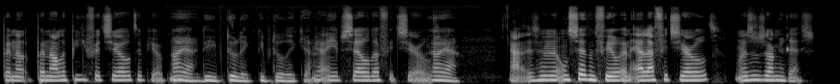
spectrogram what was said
Penel- Penelope Fitzgerald heb je ook. Nou ja, die bedoel ik. Die bedoel ik, ja. Ja, en je hebt Zelda Fitzgerald. Oh ja. Ja, er zijn ontzettend veel. En Ella Fitzgerald, maar dat is een zangeres.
